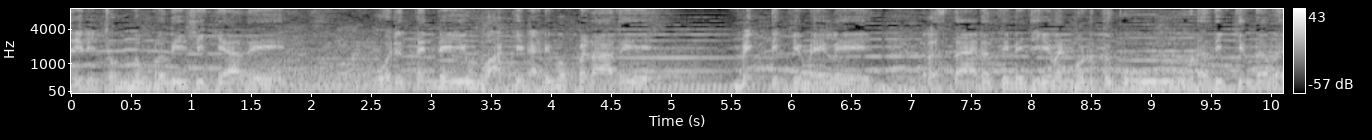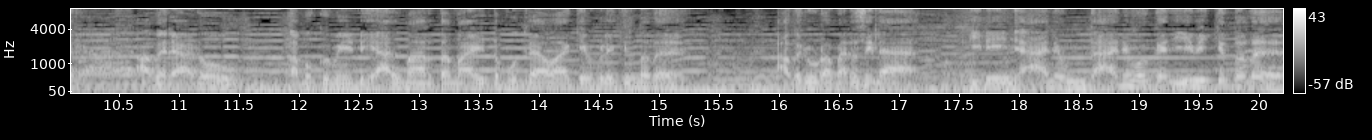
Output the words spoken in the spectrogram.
തിരിച്ചൊന്നും പ്രതീക്ഷിക്കാതെ ഒരുത്തന്റെയും വാക്കിനടിമപ്പെടാതെ വ്യക്തിക്കു മേലെ പ്രസ്ഥാനത്തിന് ജീവൻ കൊടുത്ത് കൂടതിക്കുന്നവർ അവരാണോ നമുക്ക് വേണ്ടി ആത്മാർത്ഥമായിട്ട് മുദ്രാവാക്യം വിളിക്കുന്നത്? അവരുടെ മനസ്സിലാ ഇനി ഞാനും താനുമൊക്കെ ജീവിക്കുന്നത്.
